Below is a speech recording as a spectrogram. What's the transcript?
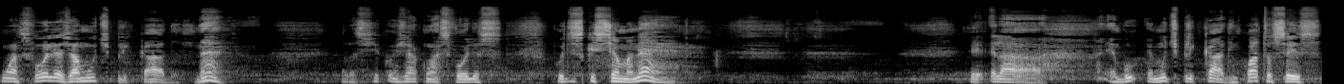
com as folhas já multiplicadas, né? Elas ficam já com as folhas, por isso que chama, né? É, ela é, é multiplicada em quatro ou seis,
